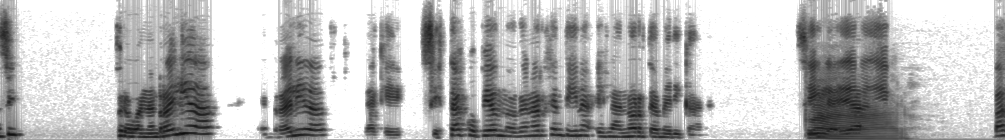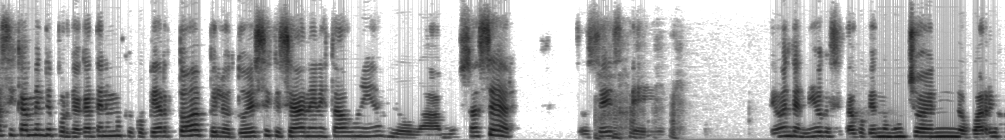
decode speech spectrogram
así. Pero bueno, en realidad, en realidad, la que se está copiando acá en Argentina es la norteamericana. Sí, la idea básicamente porque acá tenemos que copiar todas pelotudeces que se hagan en Estados Unidos, lo vamos a hacer. Entonces, eh, tengo entendido que se está copiando mucho en los barrios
